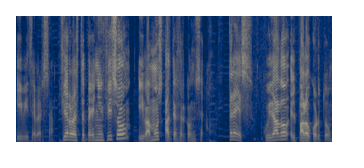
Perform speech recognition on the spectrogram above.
y viceversa. Cierro este pequeño inciso y vamos al tercer consejo. 3. Cuidado el palo corto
